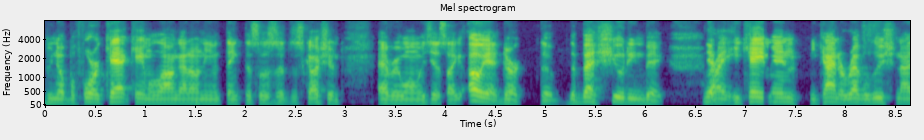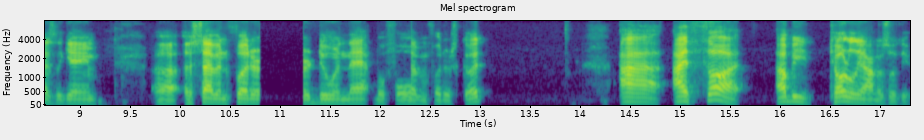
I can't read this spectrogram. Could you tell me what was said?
You know, before KAT came along, I don't even think this was a discussion. Everyone was just like, "Oh yeah, Dirk, the the best shooting big." Yeah. Right? He came in, he kind of revolutionized the game. Uh, a seven footer doing that before seven footers could. I I thought I'll be totally honest with you.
